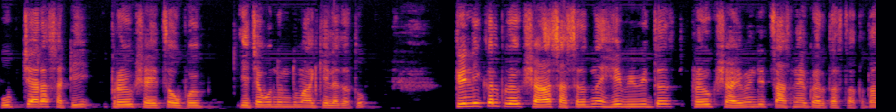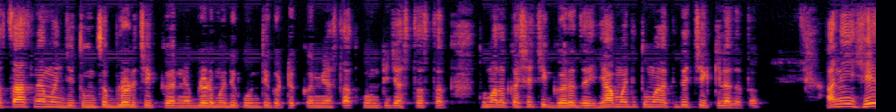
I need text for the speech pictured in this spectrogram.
उपचारासाठी प्रयोगशाळेचा उपयोग याच्यामधून तुम्हाला केला जातो. क्लिनिकल प्रयोगशाळा शास्त्रज्ञ हे विविध प्रयोगशाळे म्हणजे चाचण्या करत असतात. आता चाचण्या म्हणजे तुमचं ब्लड चेक करणे ब्लडमध्ये कोणते घटक कमी असतात कोणते जास्त असतात तुम्हाला कशाची गरज आहे यामध्ये तुम्हाला तिथे चेक केलं जातं. आणि हे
